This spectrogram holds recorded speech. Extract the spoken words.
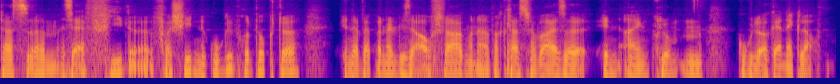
dass ähm, sehr viele verschiedene Google-Produkte in der Webanalyse aufschlagen und einfach klassischerweise in einen Klumpen Google Organic laufen.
